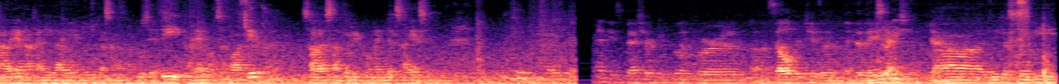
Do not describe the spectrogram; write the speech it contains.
kalian akan dilayani juga sangat bagus jadi kalian gak usah khawatir salah satu recommended saya sih Any special treatment for uh, celebrities in Indonesia? Yeah. Uh, because maybe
